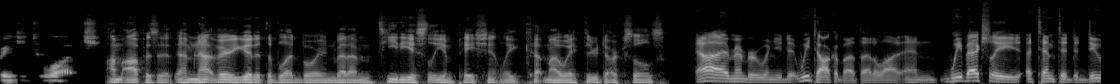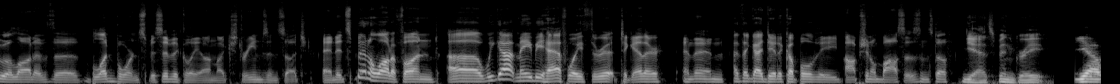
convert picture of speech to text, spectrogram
cringy to watch. I'm opposite. I'm not very good at the Bloodborne, but I'm tediously impatiently cut my way through Dark Souls. I remember when you did. We talk about that a lot, and we've actually attempted to do a lot of the Bloodborne specifically on like streams and such, and it's been a lot of fun. Uh, we got maybe halfway through it together, and then I think I did a couple of the optional bosses and stuff. Yeah, it's been great. Yeah,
